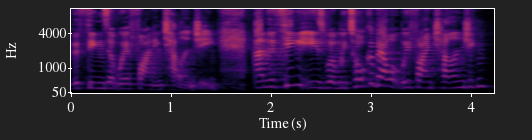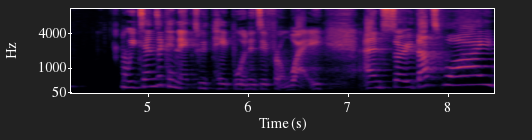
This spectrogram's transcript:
the things that we're finding challenging. And the thing is, when we talk about what we find challenging, we tend to connect with people in a different way. And so that's why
